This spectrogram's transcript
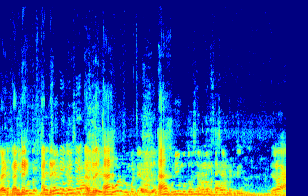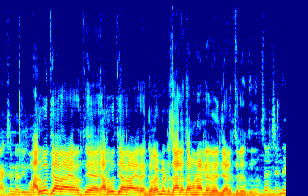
ரைட் நன்றி நன்றி நன்றி ஆ? அறுபத்தி ஆறாயிரத்தி அறுபத்தி ஆறாயிரம் கிலோமீட்டர் சாலை தமிழ்நாட்டில் நெடுஞ்சாலைத்தில் இருக்குது. சார் சென்னை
